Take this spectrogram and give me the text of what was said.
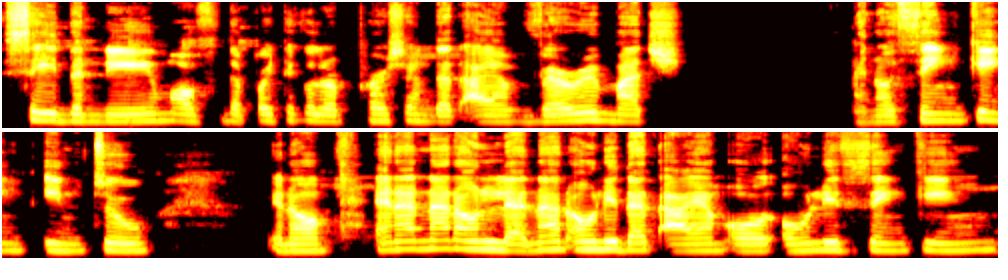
say the name of the particular person that i am very much you know thinking into you know. And not only not only that i am all only thinking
